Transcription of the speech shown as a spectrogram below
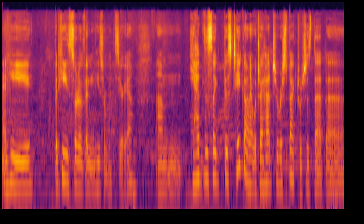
and he, but he's sort of, and he's from Syria. Um, he had this like this take on it, which I had to respect, which is that uh,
